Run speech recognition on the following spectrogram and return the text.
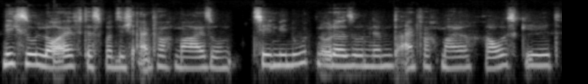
nicht so läuft, dass man sich einfach mal so zehn Minuten oder so nimmt, einfach mal rausgeht,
